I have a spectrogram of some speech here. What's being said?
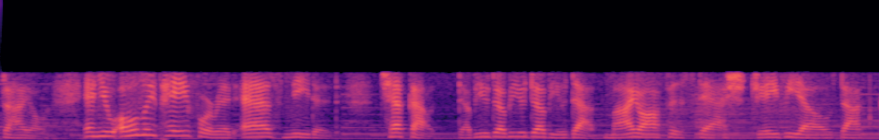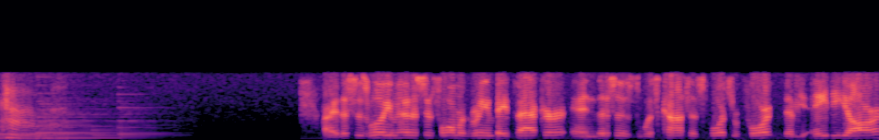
style, and you only pay for it as needed. Check out www.myoffice-jvl.com. All right, this is William Henderson, former Green Bay Packer, and this is Wisconsin Sports Report, WADR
